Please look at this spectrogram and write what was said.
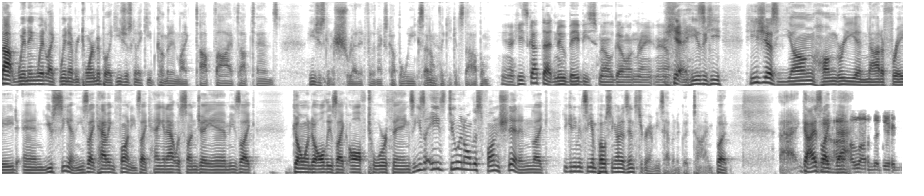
Not winning, win like win every tournament, but like he's just going to keep coming in like top five, top tens. He's just going to shred it for the next couple weeks. I don't think he can stop him. Yeah, he's got that new baby smell going right now. Yeah, he's he he's just young, hungry, and not afraid. And you see him; he's like having fun. He's like hanging out with Sungjae Im. He's like going to all these like off tour things. He's he's doing all this fun shit, and like you can even see him posting on his Instagram. He's having a good time. But uh, guys like that, I, love the dude.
